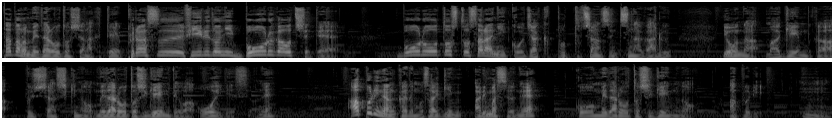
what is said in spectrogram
ただのメダル落としじゃなくて、プラスフィールドにボールが落ちてて、ボールを落とすとさらにこうジャックポットチャンスにつながるような、まあ、ゲームがプッシャー式のメダル落としゲームでは多いですよね。アプリなんかでも最近ありますよね。こうメダル落としゲームのアプリ。うん。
